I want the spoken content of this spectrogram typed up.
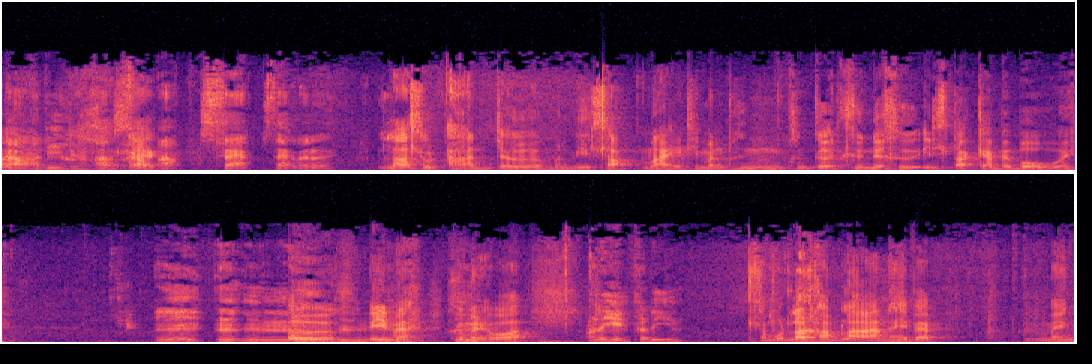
แล้วอ่าอันที่เดี๋ยวขอะอคแทรรับกอะแทรกแทรกได้เลย ล่าสุดอ่านเจอมันมีศัพท์ใหม่ที่มันเพิ่งเพิ่งเกิดขึ้นก็คือ Instagrammable เว้ยอืมอืมอืมมเออได้ยินไหมคือหมายถึงว่าเขาได้ยินเขาได้ยิน สมมติเราอ่าทำร้านให้แบบ แม่ง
